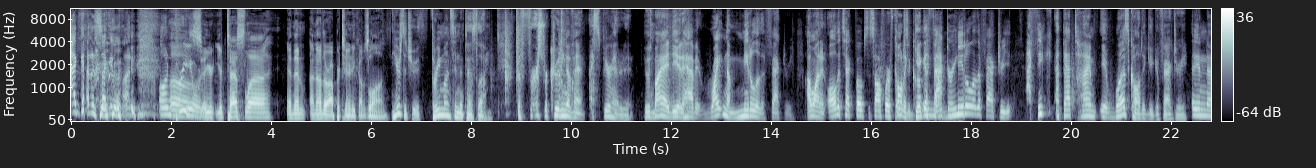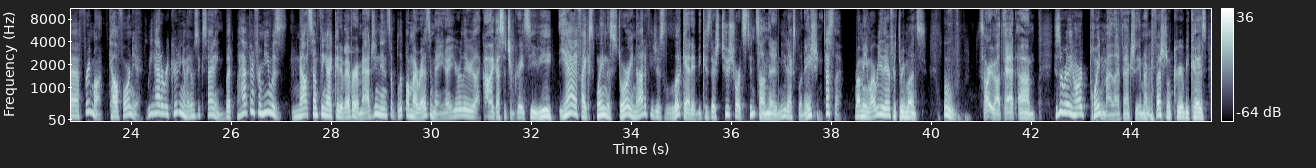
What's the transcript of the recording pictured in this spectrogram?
I got a second one on Oh. pre-order. so your, your Tesla, and then another opportunity comes along. Here's the truth. Three months into Tesla, the first recruiting event, I spearheaded it. It was my idea to have it right in the middle of the factory. I wanted all the tech folks, the software folks Called a to come in the gigafactory? middle of the factory. I think at that time it was called a gigafactory in uh, Fremont, California. We had a recruiting event. It was exciting. But what happened for me was not something I could have ever imagined. And it's a blip on my resume. You know, you earlier you're like, oh, I got such a great CV. Yeah, if I explain the story, not if you just look at it, because there's two short stints on there that need explanation. Tesla, Rameen, why were you there for three months? Ooh, sorry about that. Um, this is a really hard point in my life, actually, in my Hmm. professional career, because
